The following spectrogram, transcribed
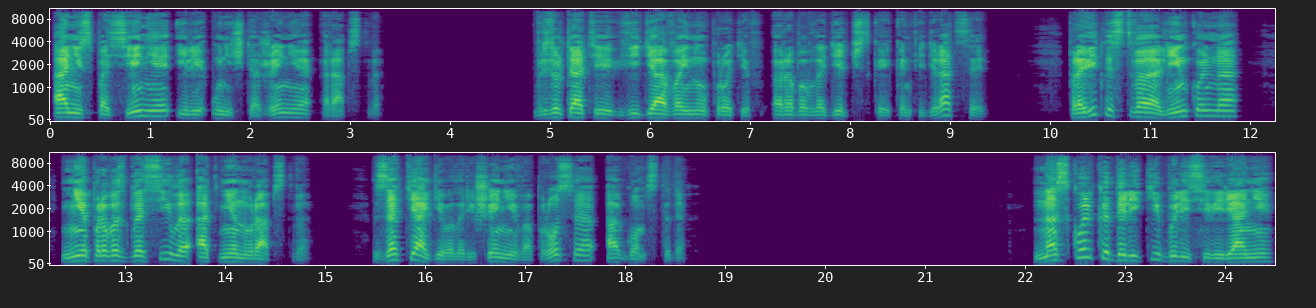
а не спасение или уничтожение рабства. В результате, ведя войну против рабовладельческой конфедерации, правительство Линкольна не провозгласило отмену рабства, затягивало решение вопроса о Гомстедах. Насколько далеки были северяне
